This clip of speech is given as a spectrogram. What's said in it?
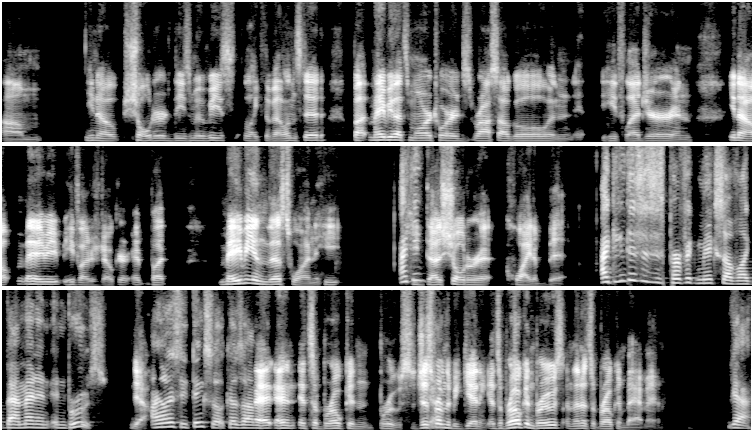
um you know, shouldered these movies like the villains did. But maybe that's more towards Ra's al Ghul and Heath Ledger and you know, maybe Heath Ledger's Joker. But maybe in this one he I he think does shoulder it quite a bit. I think this is his perfect mix of like Batman and, and Bruce. Yeah. I honestly think so because um and, and it's a broken Bruce just Yeah. from the beginning. It's a broken Bruce, and then it's a broken Batman. Yeah.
